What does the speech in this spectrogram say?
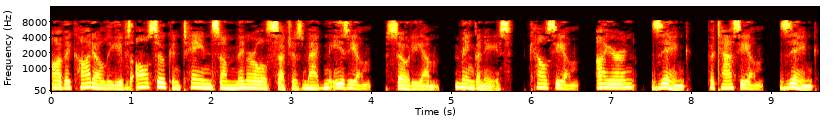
Avocado leaves also contain some minerals such as magnesium, sodium, manganese, calcium, iron, zinc, potassium, zinc,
